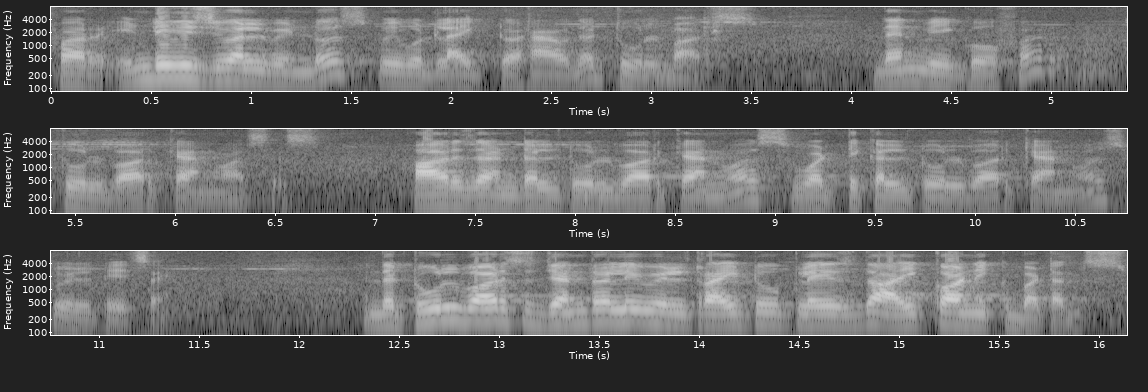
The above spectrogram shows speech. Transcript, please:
For individual windows, we would like to have the toolbars. Then we go for toolbar canvases. Horizontal toolbar canvas, vertical toolbar canvas we will design. In the toolbars generally we will try to place the iconic buttons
